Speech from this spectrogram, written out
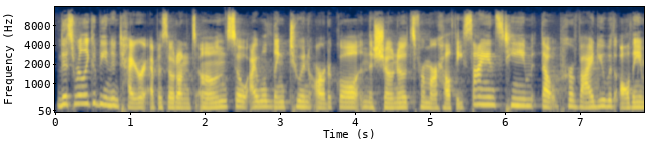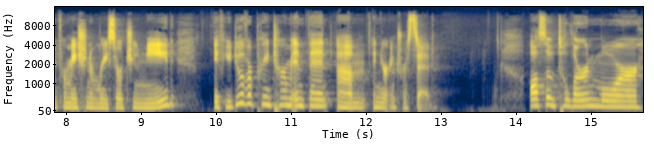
This really could be an entire episode on its own. So, I will link to an article in the show notes from our healthy science team that will provide you with all the information and research you need if you do have a preterm infant um, and you're interested. Also, to learn more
